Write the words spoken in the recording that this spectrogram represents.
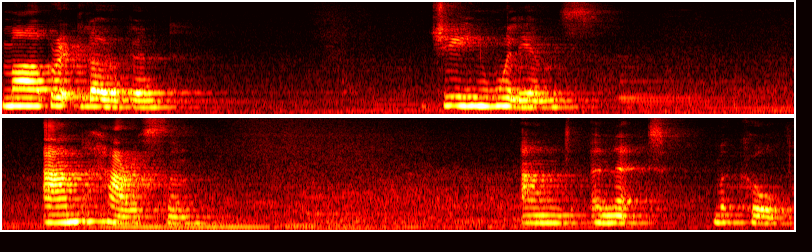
Margaret Logan, Jean Williams, Anne Harrison, and Annette McCall.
